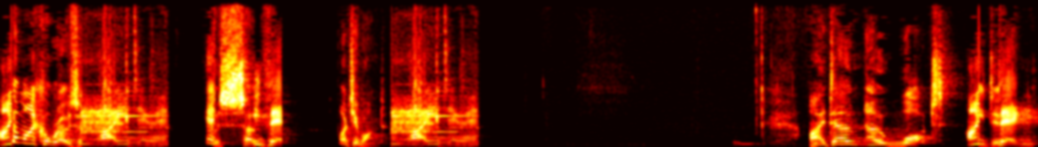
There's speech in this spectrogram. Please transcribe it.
I'm Michael Rosen What are you doing? it was so there. What do you want? What are you doing? I don't know what I'm doing.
